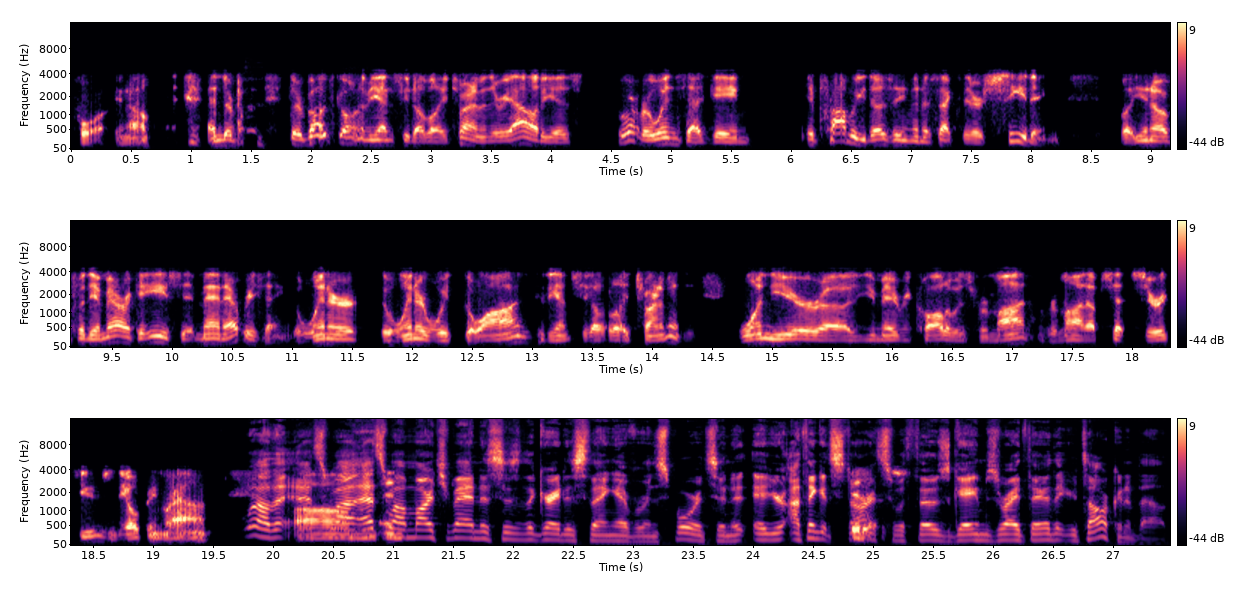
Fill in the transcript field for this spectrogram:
before, you know, and they're they're both going to the NCAA tournament. The reality is, whoever wins that game it probably doesn't even affect their seeding. But you know, for the America East, it meant everything. The winner, the winner would go on to the NCAA tournament. One year, uh, you may recall, it was Vermont. Vermont upset Syracuse in the opening round. Well, that's um, why that's and, why March Madness is the greatest thing ever in sports, and it, it I think it starts it with those games right there that you're talking about.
